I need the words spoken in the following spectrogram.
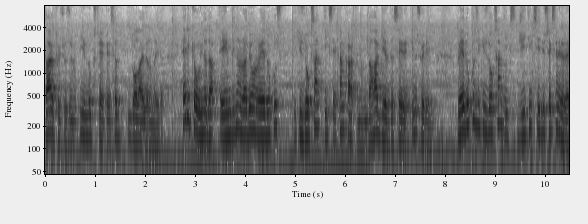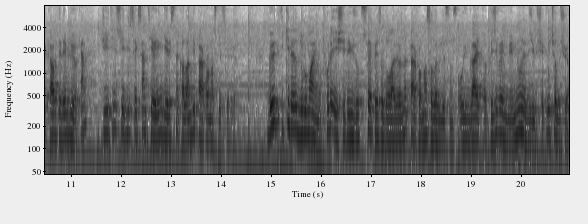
daha yüksek çözünürlükte 29 FPS dolaylarındaydı. Her iki oyunda da AMD'nin Radeon R9 290X ekran kartının daha geride seyrettiğini söyleyelim. R9 290X GTX 780 ile rekabet edebiliyorken GTX 780 Ti'nin gerisinde kalan bir performans gösteriyor. Grid 2'de de durum aynı. Full HD'de 130 FPS dolaylarında performans alabiliyorsunuz. Oyun gayet akıcı ve memnun edici bir şekilde çalışıyor.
